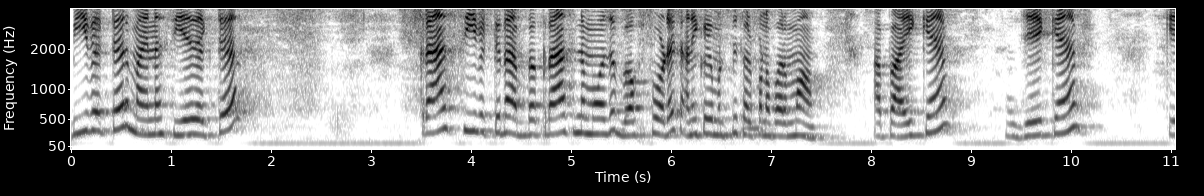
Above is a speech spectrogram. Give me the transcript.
b vector minus a vector cross c vector அப்போ கிராஸ்னும் போது பாக்ஸ் ப்ராடக்ட் அணிக்கோயை மட்டும் சால்வ் பண்ண போகிறோமா அப்போ i cap j cap k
